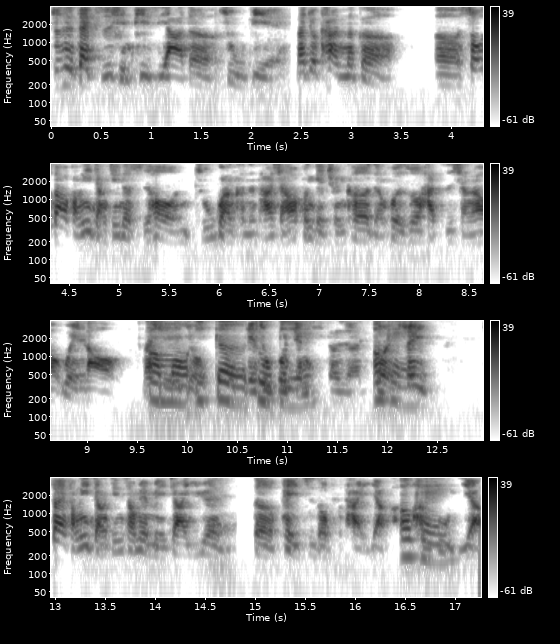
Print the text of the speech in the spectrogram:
就是在执行 PCR 的组别，那就看那个。呃，收到防疫奖金的时候，主管可能他想要分给全科的人，或者说他只想要慰劳那些有接触过检体的人。哦、对，所以在防疫奖金上面，每家医院的配置都不太一样.很不一样。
